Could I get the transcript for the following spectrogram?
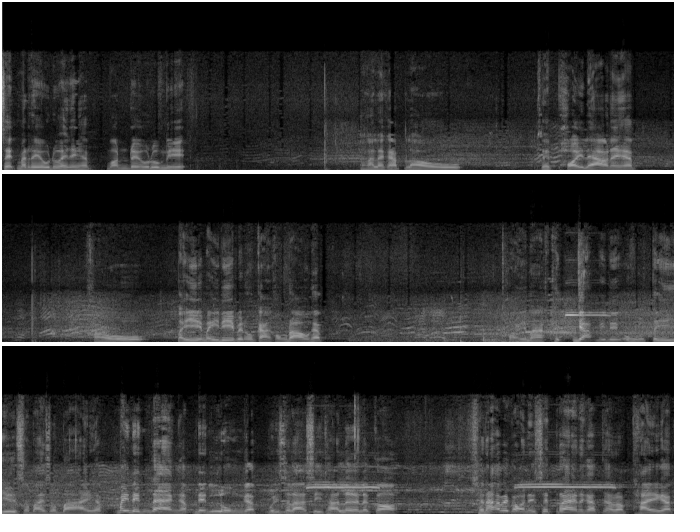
เซตมาเร็วด้วยนะครับบอลเร็วลูกนี้เอาละครับเราเซตพอยต์แล้วนะครับ เขาตีไม่ดีเป็นโอกาสของเราครับ ถอยมาขยับนิดนึง โอ้โห ตียืดสบายๆครับ ไม่เน้นแรงครับ เน้นลงครับวริศราสีทาเลอร์ แล้วก็ชนะไปก่อนในเซตแรกนะครับสำหรับไทยครับ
